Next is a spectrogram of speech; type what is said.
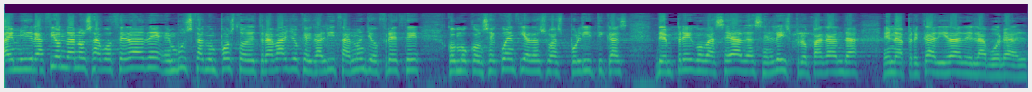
A emigración da nosa vocedade en busca dun posto de traballo que Galiza non lle ofrece como consecuencia das súas políticas de emprego baseadas en leis propaganda e na precariedade laboral.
